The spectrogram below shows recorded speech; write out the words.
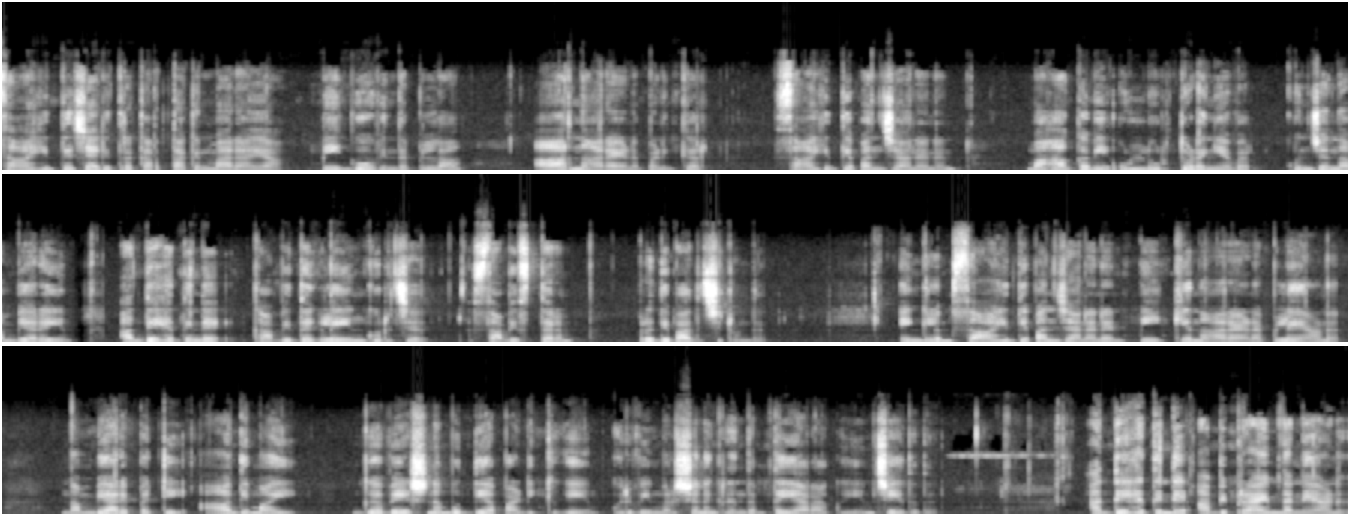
സാഹിത്യ ചരിത്ര കർത്താക്കന്മാരായ പി ഗോവിന്ദപിള്ള ആർ നാരായണപ്പണിക്കർ സാഹിത്യ പഞ്ചാനനൻ മഹാകവി ഉള്ളൂർ തുടങ്ങിയവർ കുഞ്ചൻ നമ്പ്യാരെയും അദ്ദേഹത്തിന്റെ കവിതകളെയും കുറിച്ച് സവിസ്തരം പ്രതിപാദിച്ചിട്ടുണ്ട്. എങ്കിലും സാഹിത്യ പഞ്ചാനനൻ പി കെ നാരായണപിള്ളയാണ് നമ്പ്യാരെപ്പറ്റി ആദ്യമായി ഗവേഷണ ബുദ്ധിയ പഠിക്കുകയും ഒരു വിമർശന ഗ്രന്ഥം തയ്യാറാക്കുകയും ചെയ്തത്. അദ്ദേഹത്തിന്റെ അഭിപ്രായം തന്നെയാണ്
